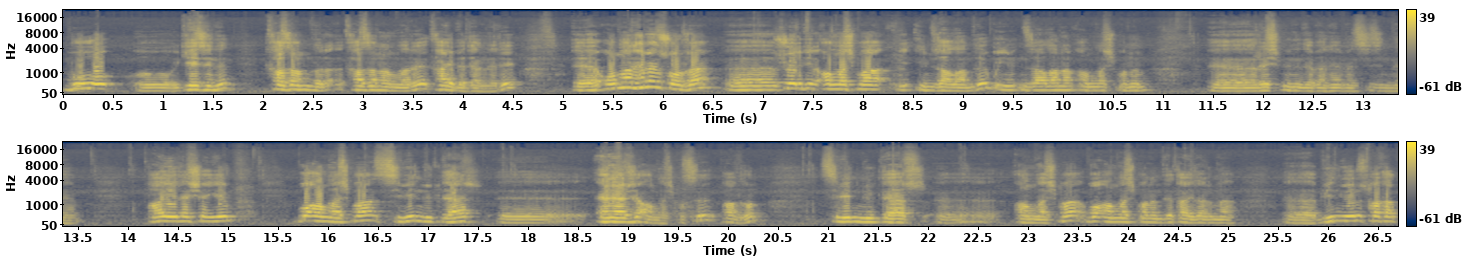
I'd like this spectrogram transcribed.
bu e, gezinin kazanları, kazananları, kaybedenleri. Ee, ondan hemen sonra e, şöyle bir anlaşma imzalandı. Bu imzalanan anlaşmanın e, resmini de ben hemen sizinle paylaşayım. Bu anlaşma sivil nükleer e, enerji anlaşması, pardon, sivil nükleer e, anlaşma. Bu anlaşmanın detaylarına e, bilmiyoruz fakat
